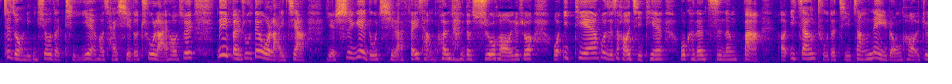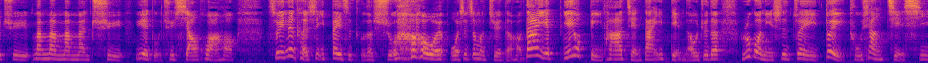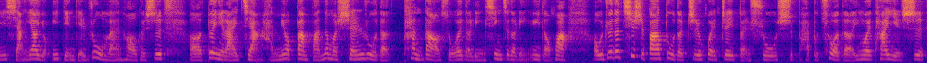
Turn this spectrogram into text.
这种灵修的体验哈，才写得出来哈。所以那本书对我来讲也是阅读起来非常困难的书哈。就说我一天或者是好几天，我可能只能把呃一张图的几张内容哈，就去慢慢慢慢去阅读去消化哈。所以那可是一辈子读的书，我我是这么觉得哈。当然也也有比它简单一点的。我觉得如果你是最对图像解析想要有一点点入门哈，可是呃对你来讲还没有办法那么深入的探到所谓的灵性这个领域的话，我觉得七十八度的智慧这一本书是还不错的，因为它也是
